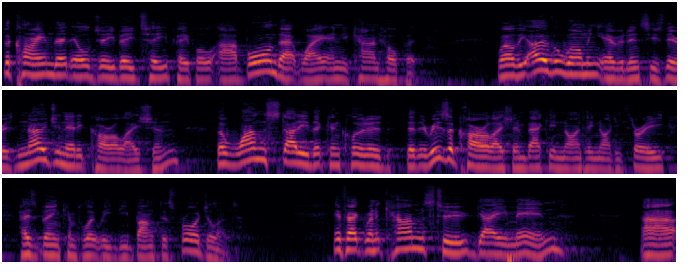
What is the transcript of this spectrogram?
The claim that LGBT people are born that way and you can't help it. Well, the overwhelming evidence is there is no genetic correlation. The one study that concluded that there is a correlation back in 1993 has been completely debunked as fraudulent. In fact, when it comes to gay men, uh,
